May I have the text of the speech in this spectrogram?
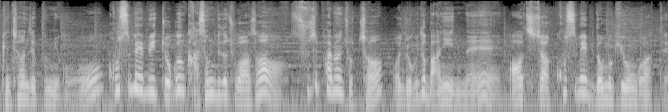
괜찮은 제품이고 코스베이비 쪽은 가성비도 좋아서 수집하면 좋죠. 어 여기 도 많이 있네. 아 진짜 코스베이비 너무 귀여운 것 같아.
